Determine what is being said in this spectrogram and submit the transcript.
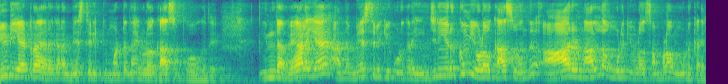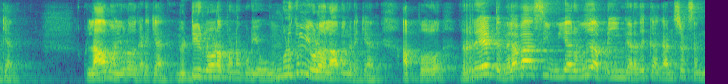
மீடியேட்டராக இருக்கிற மேஸ்திரிக்கு மட்டும்தான் இவ்வளோ காசு போகுது. இந்த வேலையை அந்த மேஸ்திரிக்கு கொடுக்குற இன்ஜினியருக்கும் இவ்வளோ காசு வந்து ஆறு நாளில் உங்களுக்கு இவ்வளோ சம்பளம் உங்களுக்கு கிடைக்காது. லாபம் இவ்வளோ கிடைக்காது. மெட்டீரியலோட பண்ணக்கூடிய உங்களுக்கும் இவ்வளோ லாபம் கிடைக்காது. அப்போது ரேட்டு விலைவாசி உயர்வு அப்படிங்கிறது க கன்ஸ்ட்ரக்ஷன்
